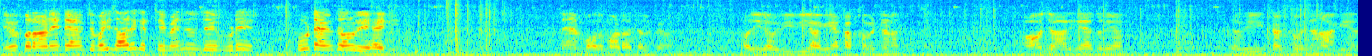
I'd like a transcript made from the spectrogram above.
ਜਿਵੇਂ ਪੁਰਾਣੇ ਟਾਈਮ 'ਚ ਬਾਈ ਸਾਰੇ ਇਕੱਠੇ ਬਹਿੰਦੇ ਹੁੰਦੇ ਬੁੜੇ ਉਹ ਟਾਈਮ ਤਾਂ ਹੁਣ ਰਿਹਾ ਹੀ ਨਹੀਂ। ਟਾਈਮ ਬਹੁਤ ਮਾੜਾ ਚੱਲ ਪਿਆ। ਉਹਦੀ ਰਵੀ ਵੀ ਆ ਗਿਆ ਕੱਖ ਵੱਢਣ। ਆਹ ਜਾ ਰਿਹਾ ਤੁਰਿਆ ਰਵੀ ਕੱਖ ਵੱਢਣ ਆ ਗਿਆ।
